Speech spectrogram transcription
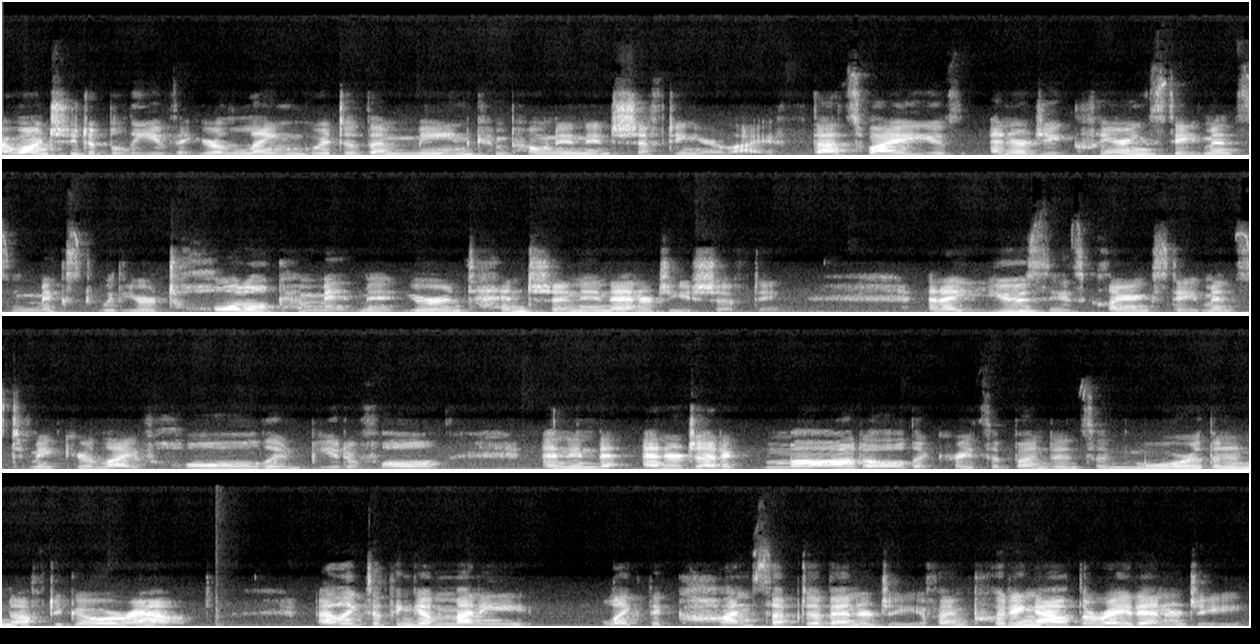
I want you to believe that your language is the main component in shifting your life. That's why I use energy clearing statements mixed with your total commitment, your intention in energy shifting. And I use these clearing statements to make your life whole and beautiful and in the energetic model that creates abundance and more than enough to go around. I like to think of money like the concept of energy. If I'm putting out the right energy,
